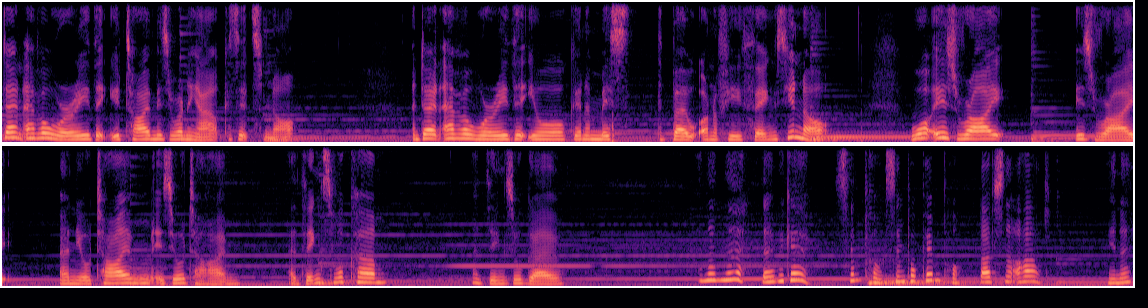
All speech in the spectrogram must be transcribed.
don't ever worry that your time is running out because it's not. And don't ever worry that you're going to miss the boat on a few things. You're not. What is right is right, and your time is your time, and things will come and things will go. And then there, there we go. Simple, simple pimple. Life's not hard, you know?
